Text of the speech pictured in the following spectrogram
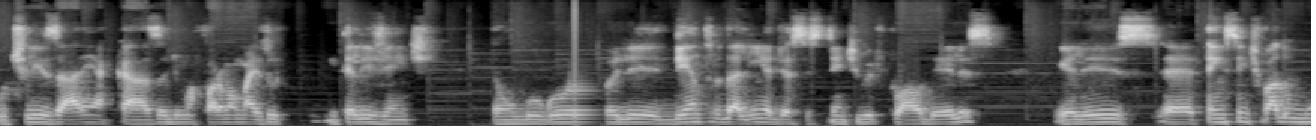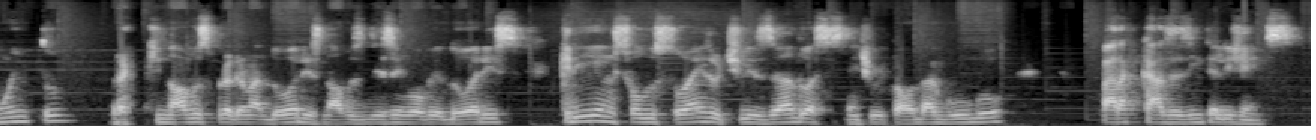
utilizarem a casa de uma forma mais inteligente. Então, o Google, ele, dentro da linha de assistente virtual deles, eles é, têm incentivado muito para que novos programadores, novos desenvolvedores criem soluções utilizando o assistente virtual da Google para casas inteligentes.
